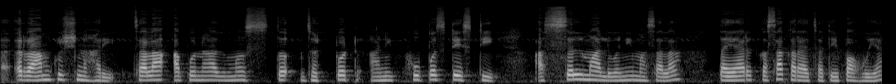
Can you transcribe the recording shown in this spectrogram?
रामकृष्ण हरी. चला आपण आज मस्त झटपट आणि खूपच टेस्टी अस्सल मालवणी मसाला तयार कसा करायचा ते पाहूया.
